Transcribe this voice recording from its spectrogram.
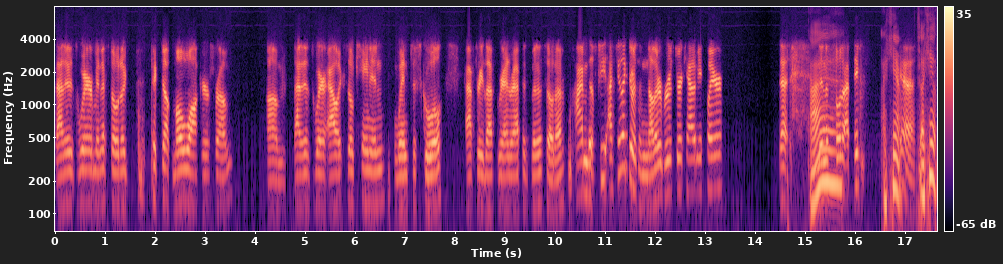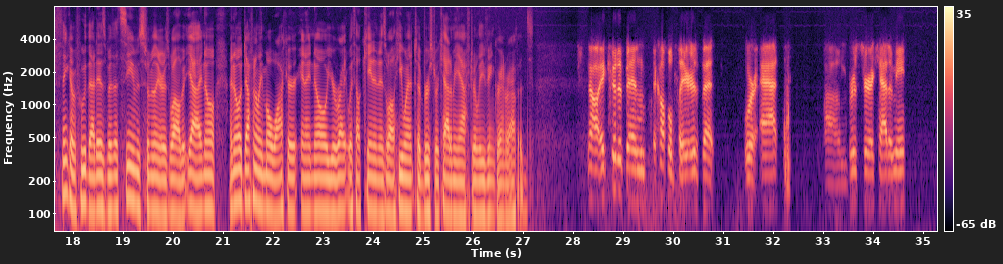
that is where Minnesota picked up Mo Walker from. Um, that is where Alex Illikainen went to school after he left Grand Rapids, Minnesota. I'm the I feel like there was another Brewster Academy player that I, Minnesota. I think I can't yeah. I can't think of who that is, but that seems familiar as well. But yeah, I know I know definitely Mo Walker, and I know you're right with Illikainen as well. He went to Brewster Academy after leaving Grand Rapids. No, it could have been a couple players that were at um, Brewster Academy.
